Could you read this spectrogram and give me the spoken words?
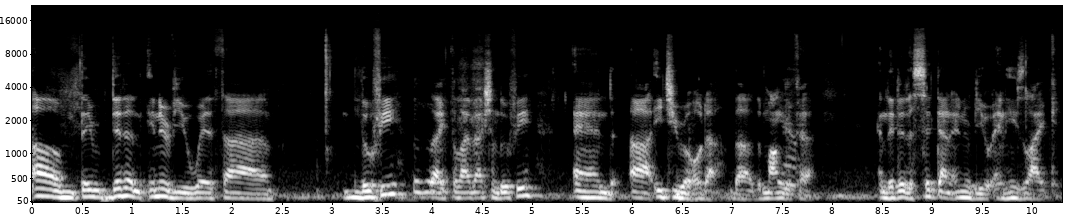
um, they did an interview with uh, Luffy, Mhm. like the live action Luffy, and uh, Ichiro Oda, the the mangaka, and they did a sit down interview, and he's like,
